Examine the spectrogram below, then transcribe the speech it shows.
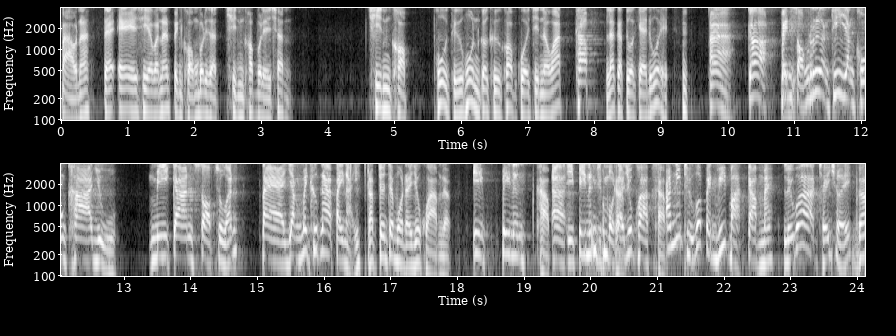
เปล่านะ แต่แอร์เอเชียวันนั้นเป็นของบริษัทชินคอร์ปอเรชั่นชินขอบผู้ถือหุ้นก็คือครอบครัวชินวัตรครับ และกับตัวแกด้วย อ่า ก็เป็นสองเรื่องที่ยังคงคาอยู่ มีการสอบสวน แต่ยังไม่คืบหน้าไปไหน ครับจนจะหมดอายุความแล้ว อีกปีหนึ่งครับอ่าอีกปีหนึ่งจะหมดครับอายุความ ครับ อันนี้ถือว่าเป็นวิบากกรรมไหมหรือว่าเฉยเฉยก็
